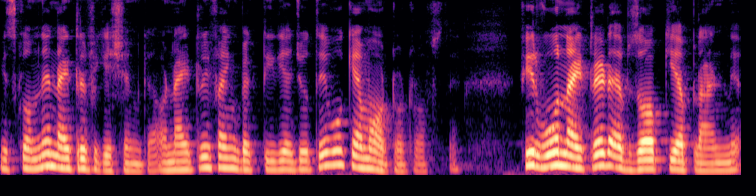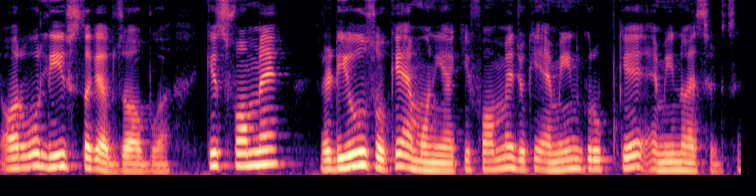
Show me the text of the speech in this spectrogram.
इसको हमने नाइट्रिफिकेशन का और नाइट्रीफाइंग बैक्टीरिया जो थे वो कैमोऑटोट्रॉफ्स थे. फिर वो नाइट्रेट एब्जॉर्ब किया प्लांट ने और वो लीव्स तक एब्जॉर्ब हुआ. किस फॉर्म में? रिड्यूस होके एमोनिया की फॉर्म में, जो कि एमीन ग्रुप के एमिनो एसिड से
